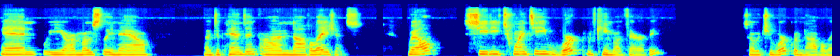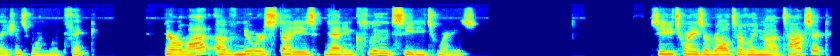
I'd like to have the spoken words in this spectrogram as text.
and we are mostly now uh, dependent on novel agents. Well, CD20 worked with chemotherapy, so it should work with novel agents, one would think. There are a lot of newer studies that include CD20s CD20s are relatively non toxic.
